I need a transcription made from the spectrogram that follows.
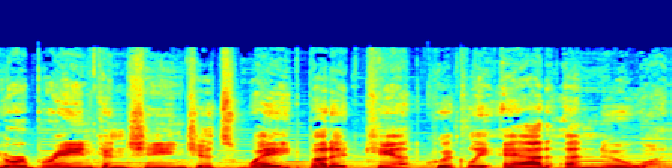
Your brain can change its weight, but it can't quickly add a new one.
